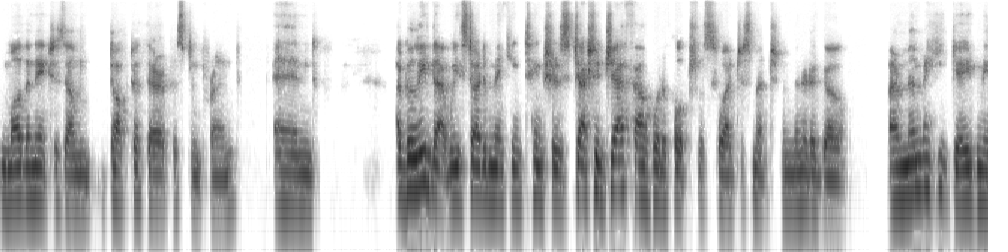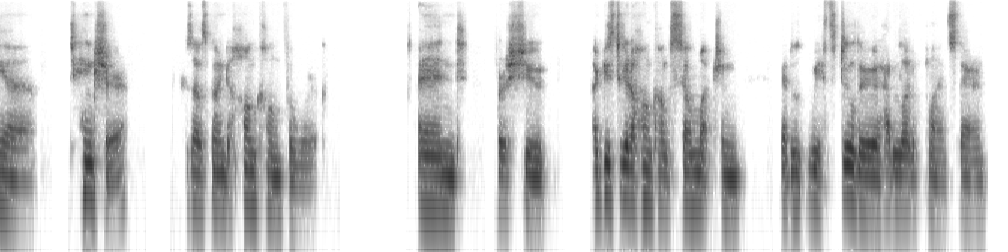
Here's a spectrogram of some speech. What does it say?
Mother Nature's um, doctor, therapist, and friend. And I believe that we started making tinctures. Actually, Jeff, our horticulturist, who I just mentioned a minute ago, I remember he gave me a tincture because I was going to Hong Kong for work and for a shoot. I used to go to Hong Kong so much, and we still do. Had a lot of clients there, and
